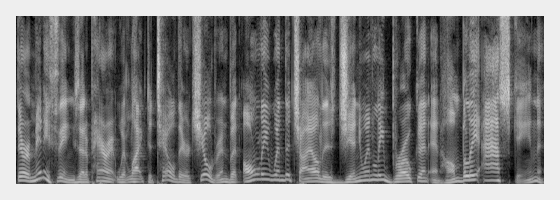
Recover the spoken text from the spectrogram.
There are many things that a parent would like to tell their children, but only when the child is genuinely broken and humbly asking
